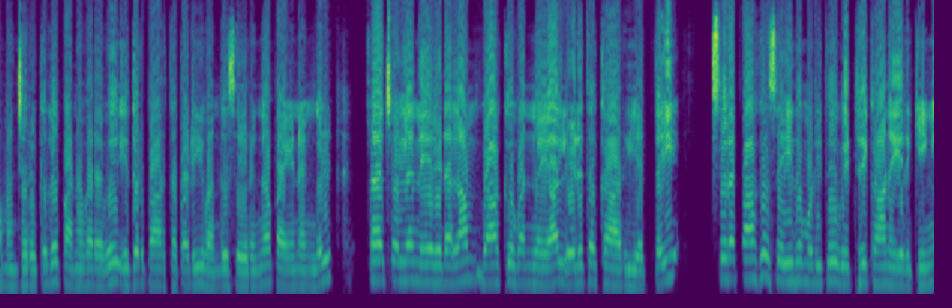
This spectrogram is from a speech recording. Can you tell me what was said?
அமைஞ்சிருக்குது. பணவரவு எதிர்பார்த்தபடி வந்து சேருங்க. பயணங்கள் சொல்ல நேரிடலாம். வாக்கு வன்மையால் எடுத்த காரியத்தை சிறப்பாக செய்து முடித்து வெற்றி காண இருக்கீங்க.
